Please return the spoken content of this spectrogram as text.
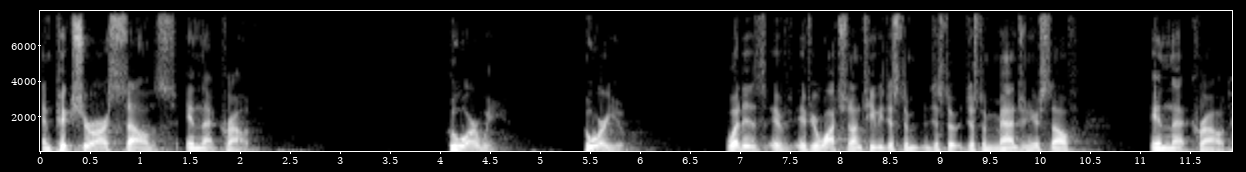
and picture ourselves in that crowd. Who are we? Who are you? What is, if, if you're watching on TV, just, just, just imagine yourself in that crowd.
